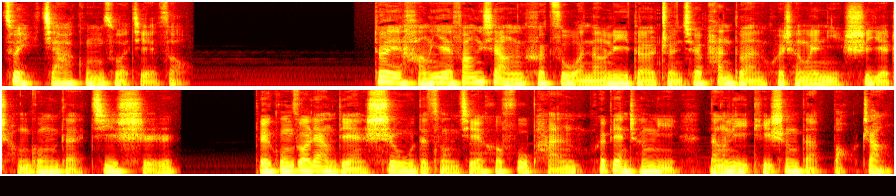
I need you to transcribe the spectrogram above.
最佳工作节奏。对行业方向和自我能力的准确判断，会成为你事业成功的基石；对工作亮点、失误的总结和复盘，会变成你能力提升的保障。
